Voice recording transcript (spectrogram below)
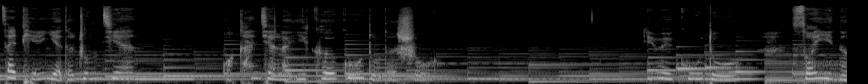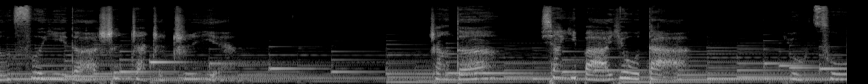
在田野的中间，我看见了一棵孤独的树，因为孤独。所以能肆意地伸展着枝叶，长得像一把又大、又粗、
